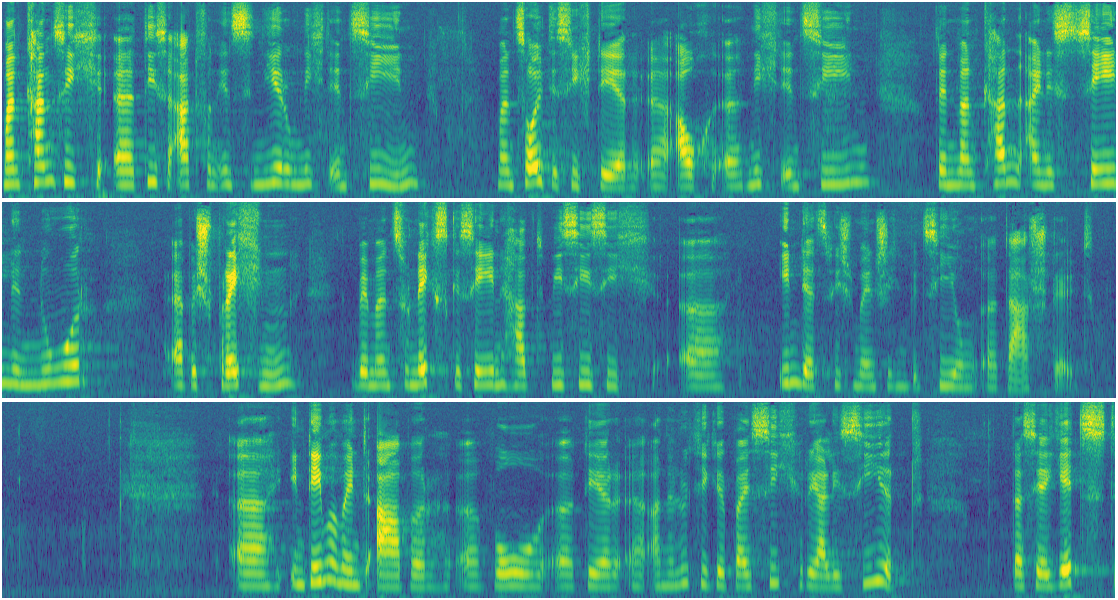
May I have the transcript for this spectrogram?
Man kann sich äh, dieser Art von Inszenierung nicht entziehen, man sollte sich der auch nicht entziehen, denn man kann eine Szene nur besprechen, wenn man zunächst gesehen hat, wie sie sich in der zwischenmenschlichen Beziehung darstellt. Äh, in dem Moment aber, äh, wo äh, der Analytiker bei sich realisiert, dass er jetzt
